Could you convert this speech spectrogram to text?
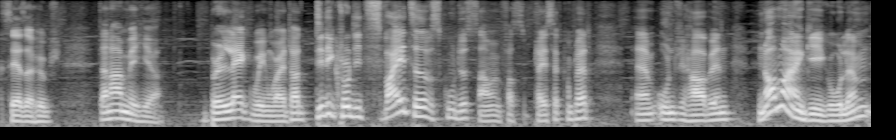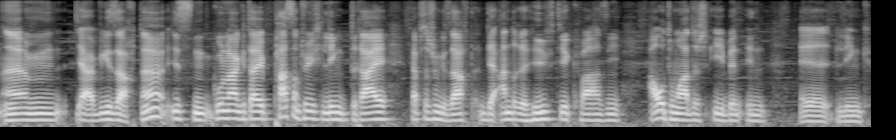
Sehr, sehr hübsch. Dann haben wir hier Blackwing weiter. Diddy Crow die zweite, was gut ist. Da haben wir fast das Playset komplett. Ähm, und wir haben nochmal einen G-Golem. Ähm, ja, wie gesagt, ne, ist ein Golem-Archetype. Passt natürlich Link 3. Ich habe es ja schon gesagt, der andere hilft dir quasi automatisch eben in äh, Link,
